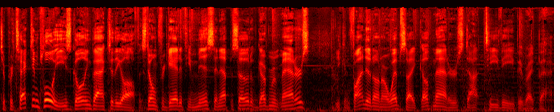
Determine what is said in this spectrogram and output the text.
to protect employees going back to the office. Don't forget, if you miss an episode of Government Matters, you can find it on our website, govmatters.tv. Be right back.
